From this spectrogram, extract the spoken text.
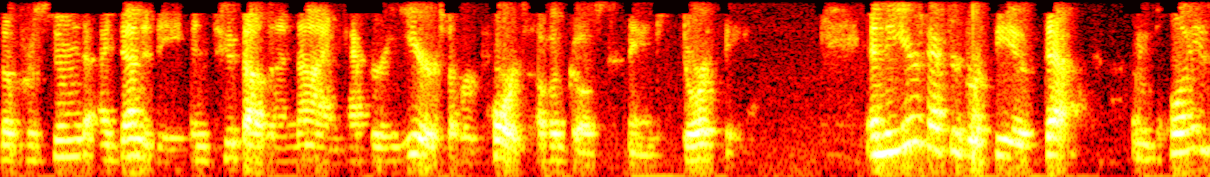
the presumed identity in 2009 after years of reports of a ghost named Dorothy. In the years after Dorothea's death, employees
